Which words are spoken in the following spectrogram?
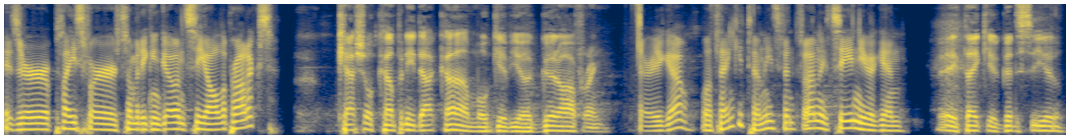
Is there a place where somebody can go and see all the products? CashelCompany.com will give you a good offering. There you go. Well, thank you, Tony. It's been fun seeing you again. Hey, thank you. Good to see you.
